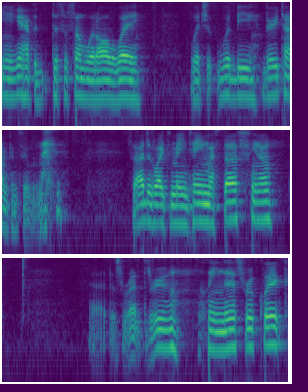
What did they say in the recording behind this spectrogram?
you're gonna have to disassemble it all the way which would be very time consuming so I just like to maintain my stuff you know Uh, just run through, clean this real quick.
